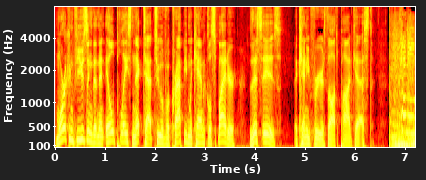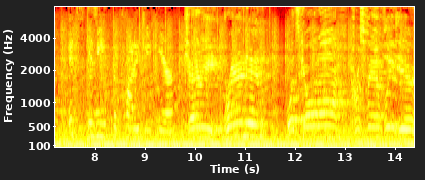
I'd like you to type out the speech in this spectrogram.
More confusing than an ill placed neck tattoo of a crappy mechanical spider, this is a Kenny for Your Thoughts podcast. Kenny, it's Izzy the Prodigy here. Kenny, Brandon, what's going on? Chris Van Fleet here.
